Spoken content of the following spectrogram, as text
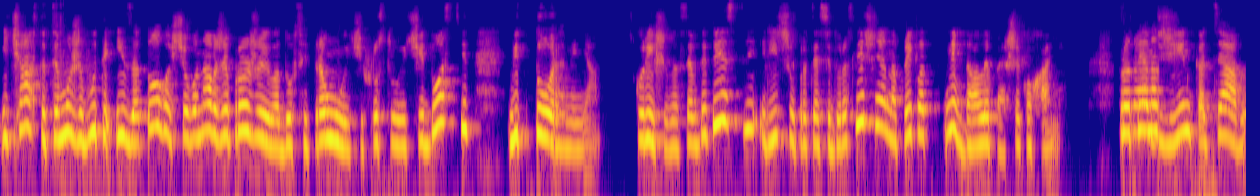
І часто це може бути із-за того, що вона вже прожила досить травмуючий, фруструючий досвід відторгнення. Скоріше за все в дитинстві, рідше у процесі дорослішання, наприклад, невдале перше кохання. Проте нас жінка ця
